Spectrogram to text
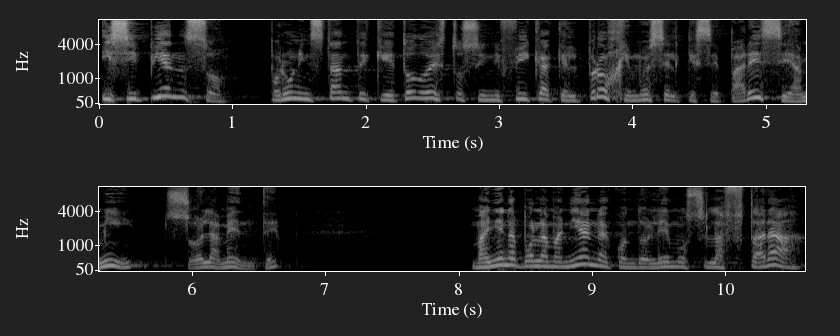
Y si pienso por un instante que todo esto significa que el prójimo es el que se parece a mí solamente, mañana por la mañana cuando leemos la Aftará,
